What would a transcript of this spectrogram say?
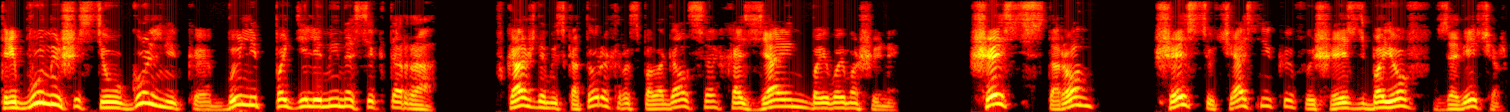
Трибуны шестиугольника были поделены на сектора в каждом из которых располагался хозяин боевой машины. Шесть сторон, шесть участников и шесть боев за вечер.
